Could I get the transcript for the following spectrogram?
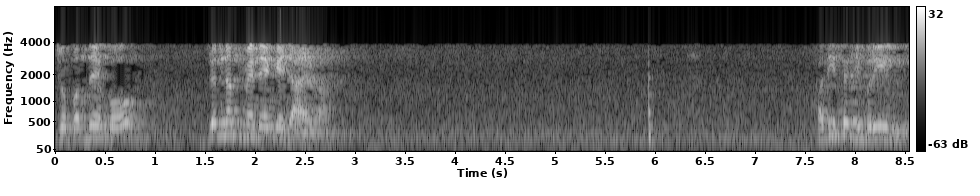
جو بندے کو جنت میں لے کے جائے گا؟ حدیث جبریل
